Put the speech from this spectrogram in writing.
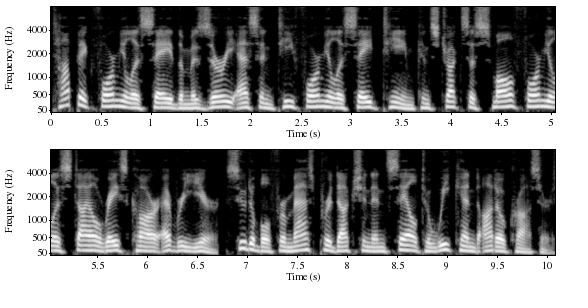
Topic Formula SAE The Missouri S&T Formula SAE team constructs a small Formula-style race car every year, suitable for mass production and sale to weekend autocrossers.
